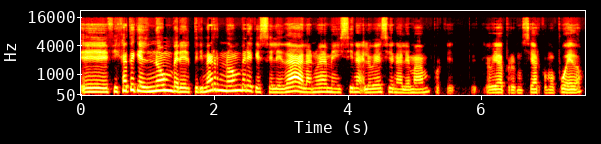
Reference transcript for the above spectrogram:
eh, fíjate que el nombre, el primer nombre que se le da a la nueva medicina, lo voy a decir en alemán porque lo voy a pronunciar como puedo,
